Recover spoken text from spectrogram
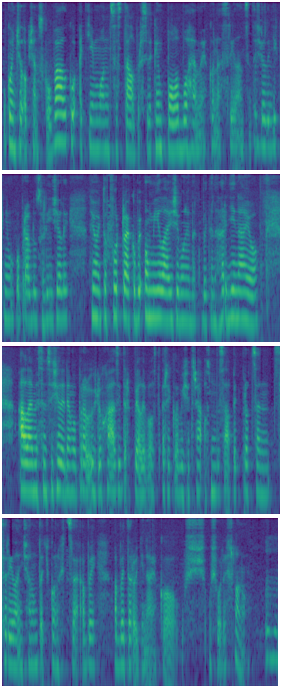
ukončil občanskou válku a tím on se stal prostě takovým polobohem jako na Sri Lance, takže lidi k němu opravdu zhlíželi, že oni to furt to jakoby omílají, že on je takový ten hrdina, jo ale myslím si, že lidem opravdu už dochází trpělivost a řekla bych, že třeba 85% Sri Lančanů teď chce, aby, aby ta rodina jako už, už odešla. No. Mm-hmm.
